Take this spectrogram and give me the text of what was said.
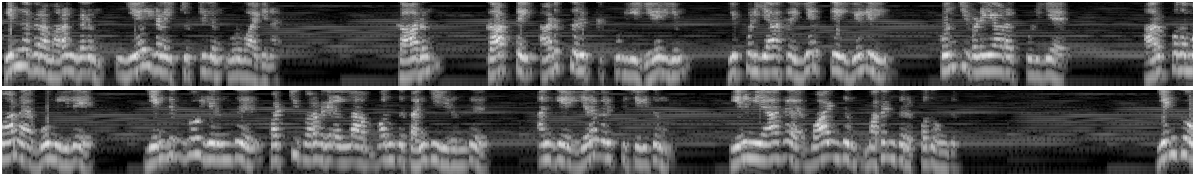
இன்ன பிற மரங்களும் ஏரிகளை சுற்றிலும் உருவாகின. காடும் காட்டை அடுத்திருக்கக்கூடிய ஏரியும் இப்படியாக இயற்கை எழில் கொஞ்சி விளையாடக்கூடிய அற்புதமான பூமியிலே எங்கெங்கோ இருந்து பட்சி பறவைகள் எல்லாம் வந்து தங்கி இருந்து அங்கே இனவிருத்தி செய்தும் இனிமையாக வாழ்ந்தும் மகிழ்ந்திருப்பது உண்டு. எங்கோ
